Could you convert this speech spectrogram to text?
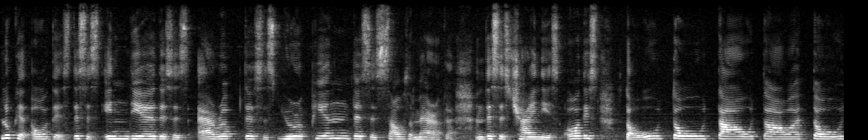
Look at all this. This is india this is arab this is european this is south america and this is chinese. All this do do dao dawa do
